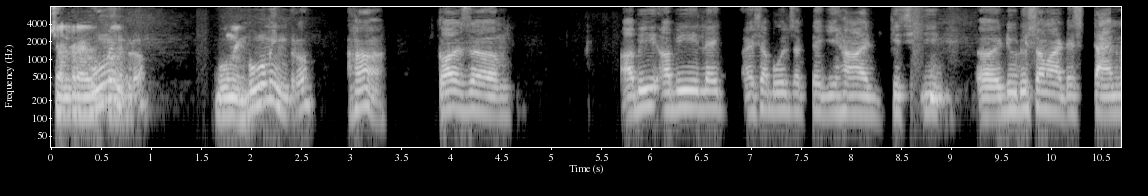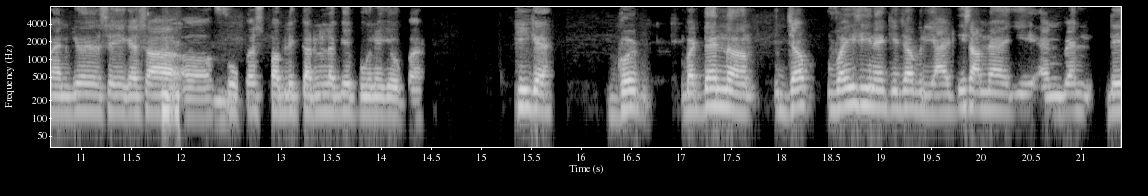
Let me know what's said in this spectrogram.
चल रहा है booming bro booming. Booming bro हाँ cause um, अभी अभी लाइक ऐसा बोल सकते हैं कि हाँ किसी ड्यू टू सम आर्टिस्ट टैन मैन की वजह से एक ऐसा फोकस पब्लिक करने लग गई पुणे के ऊपर। ठीक है गुड बट देन जब वही सीन है कि जब रियलिटी सामने आएगी and when they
